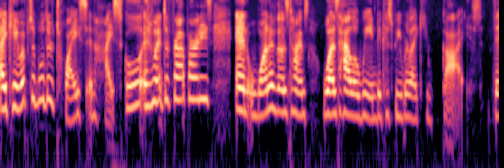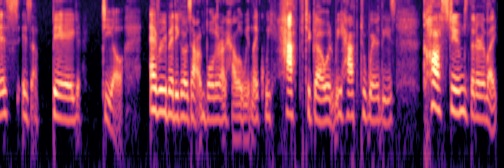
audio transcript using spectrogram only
I came up to boulder twice in high school and went to frat parties. And one of those times was halloween because we were like you guys this is a big deal everybody goes out in Boulder on Halloween. Like we have to go and we have to wear these costumes that are like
